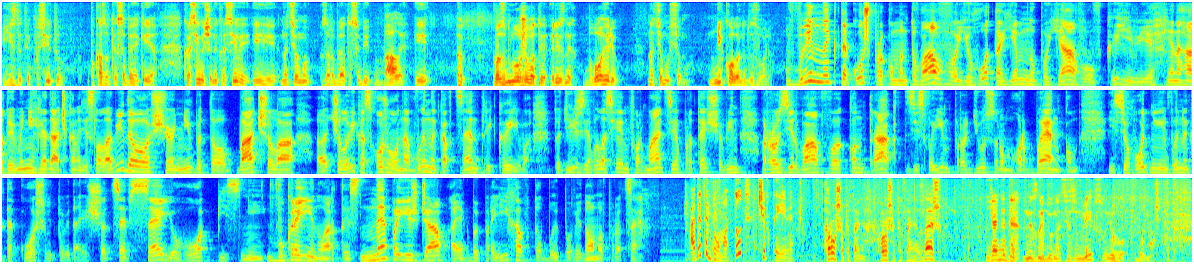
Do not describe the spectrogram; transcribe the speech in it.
Їздити по світу, показувати себе, який я красивий чи некрасивий, і на цьому заробляти собі бали і е, розмножувати різних блогерів на цьому всьому. Ніколи не дозволю. Винник також прокоментував його таємну появу в Києві. Я нагадую, мені глядачка надіслала відео, що нібито бачила е, чоловіка, схожого на винника в центрі Києва. Тоді ж з'явилася інформація про те, що він розірвав контракт зі своїм продюсером Горбенком. І сьогодні винник також відповідає, що це все його пісні. В Україну артист не приїжджав, а якби приїхав, то би повідомив про це. А де ти вдома? Тут чи в Києві? Хороше питання, хороше питання. Знаєш, я ніде не знайду на цій землі свого дому,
